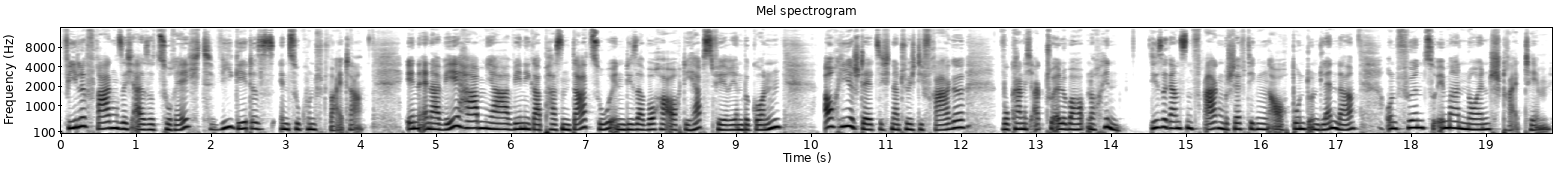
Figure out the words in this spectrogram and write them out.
Viele fragen sich also zu Recht, wie geht es in Zukunft weiter? In NRW haben ja weniger passend dazu in dieser Woche auch die Herbstferien begonnen. Auch hier stellt sich natürlich die Frage, wo kann ich aktuell überhaupt noch hin? Diese ganzen Fragen beschäftigen auch Bund und Länder und führen zu immer neuen Streitthemen.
